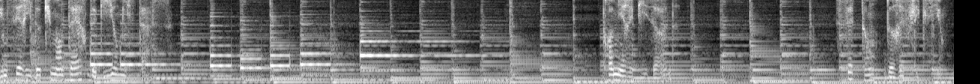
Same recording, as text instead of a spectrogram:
Une série documentaire de Guillaume Istas. Premier épisode. Sept ans de réflexion.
